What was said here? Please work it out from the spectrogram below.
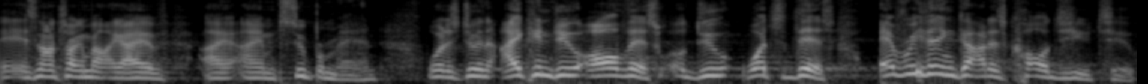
It's not talking about like I have I, I am Superman. What is doing? I can do all this. Do what's this? Everything God has called you to.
